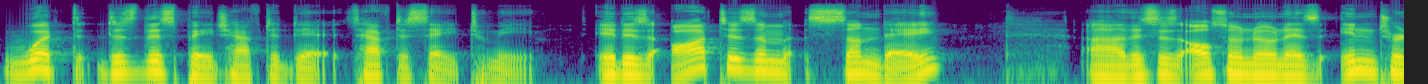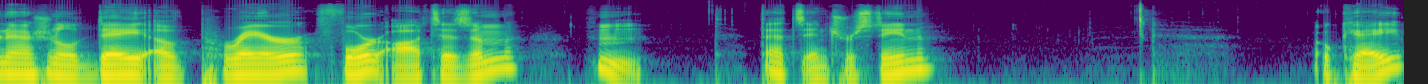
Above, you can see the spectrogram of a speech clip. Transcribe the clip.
What does this page have to have to say to me? It is Autism Sunday. Uh, this is also known as International Day of Prayer for Autism. Hmm, that's interesting. Okay.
